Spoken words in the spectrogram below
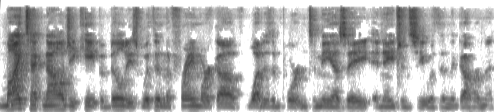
my technology capabilities within the framework of what is important to me as a an agency within the government.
